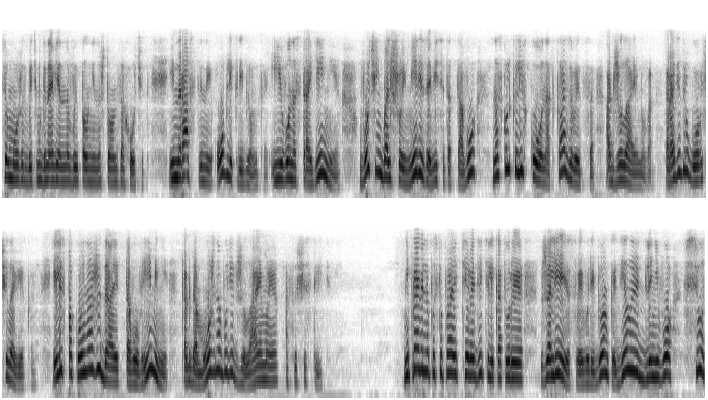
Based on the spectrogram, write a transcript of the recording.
все может быть мгновенно выполнено, что он захочет, и нравственный облик ребенка и его настроение в очень большой мере зависит от того, насколько легко он отказывается от желаемого ради другого человека или спокойно ожидает того времени, когда можно будет желаемое осуществить. Неправильно поступают те родители, которые, жалея своего ребенка, делают для него все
